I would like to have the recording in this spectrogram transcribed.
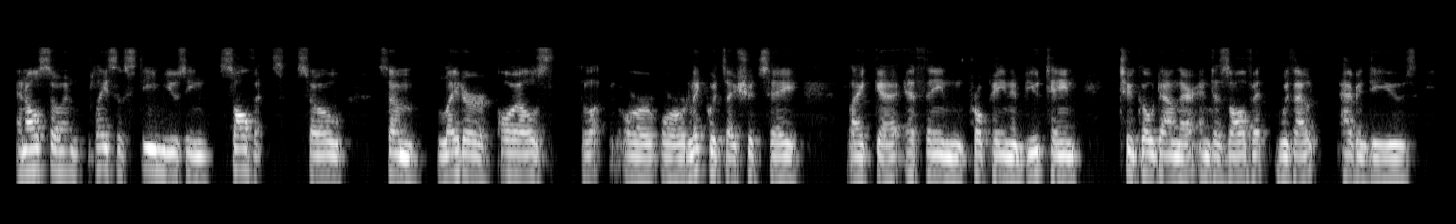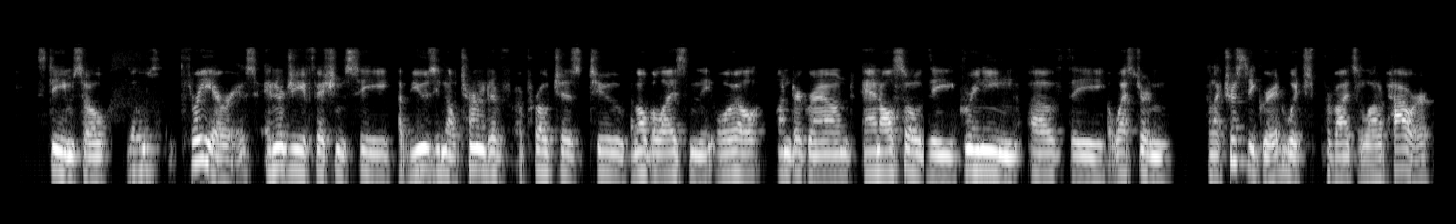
and also in place of steam using solvents. So some lighter oils or, or liquids, I should say, like uh, ethane, propane, and butane to go down there and dissolve it without having to use steam. So those three areas, energy efficiency, using alternative approaches to mobilizing the oil underground, and also the greening of the Western electricity grid, which provides a lot of power,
